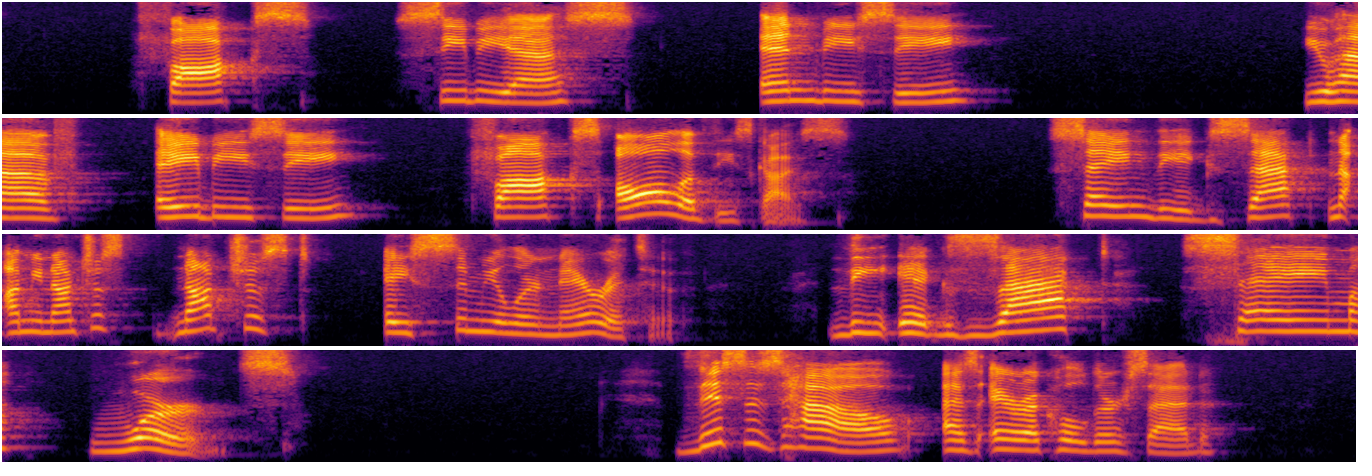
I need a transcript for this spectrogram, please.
Fox, CBS, NBC, you have ABC, Fox, all of these guys saying the exact I mean not just not just a similar narrative. The exact same words. This is how as Eric Holder said,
